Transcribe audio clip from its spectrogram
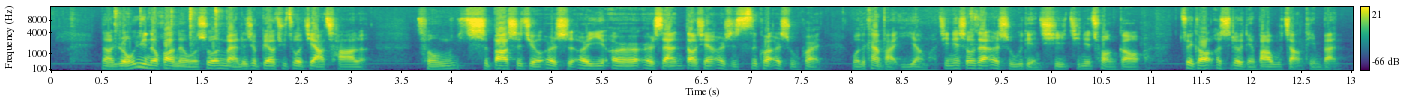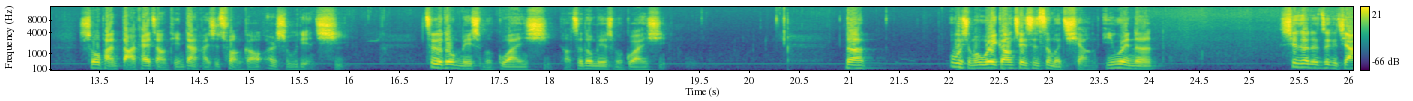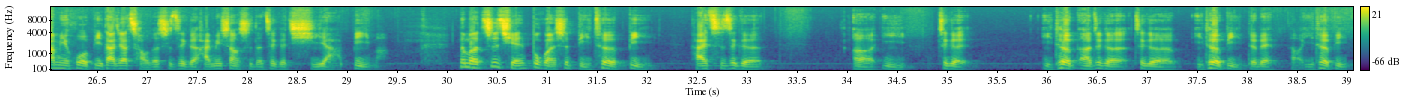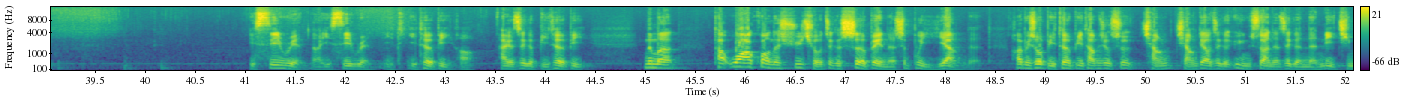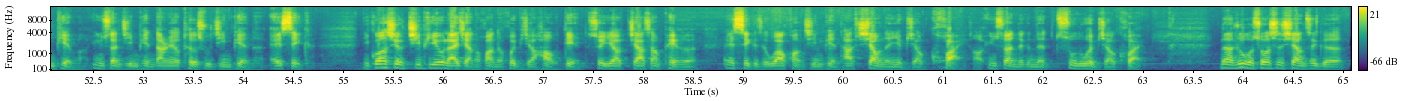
那荣运的话呢，我说买了就不要去做价差了。从十八、十九、二十二、一、二二、二三到现在二十四块、二十五块，我的看法一样嘛。今天收在二十五点七，今天创高，最高二十六点八五涨停板。收盘打开涨停，但还是创高二十五点七，这个都没什么关系啊，这都没有什么关系。那为什么威刚这次这么强？因为呢，现在的这个加密货币，大家炒的是这个还没上市的这个奇亚币嘛。那么之前不管是比特币还是这个呃以这个以特、呃、这个这个以特币，对不对啊？以特币。Ethereum 啊，Ethereum 以以特币哈，还有这个比特币，那么它挖矿的需求这个设备呢是不一样的。好比说比特币，他们就是强强调这个运算的这个能力晶片嘛，运算晶片当然要特殊晶片了，ASIC。你光是用 GPU 来讲的话呢，会比较耗电，所以要加上配合 ASIC 这挖矿晶片，它效能也比较快啊，运算那个能速度会比较快。那如果说是像这个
